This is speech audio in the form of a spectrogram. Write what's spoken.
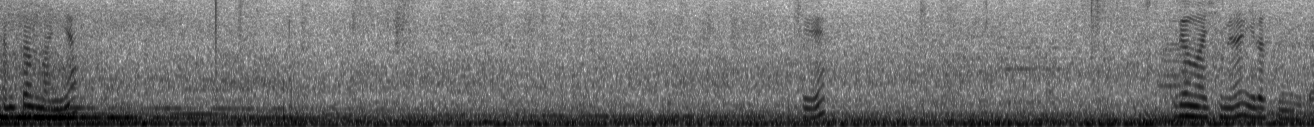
잠깐만요 이렇게 구경하시면 이렇습니다.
